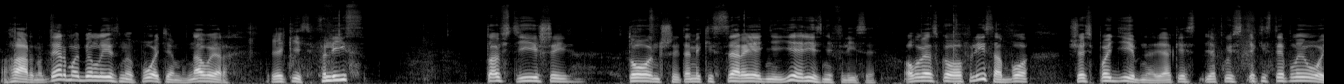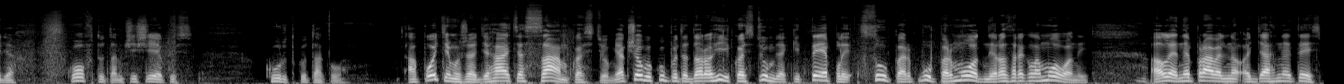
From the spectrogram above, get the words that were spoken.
гарну термобілизну, потім наверх якийсь фліс, товстіший, тонший, там якийсь середній, є різні фліси. Обов'язково фліс або щось подібне, якийсь, якийсь, якийсь теплий одяг, кофту там, чи ще якусь куртку таку. А потім вже одягається сам костюм. Якщо ви купите дорогий костюм, який теплий, супер-пупер модний, розрекламований, але неправильно одягнетесь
